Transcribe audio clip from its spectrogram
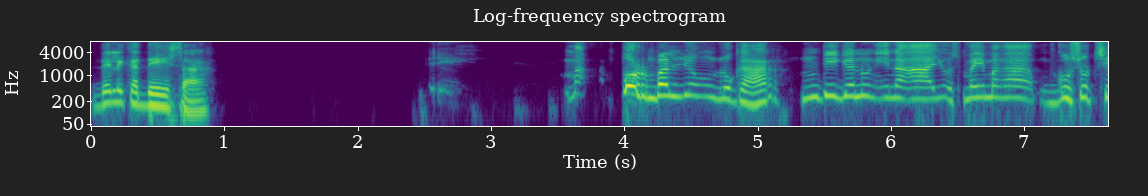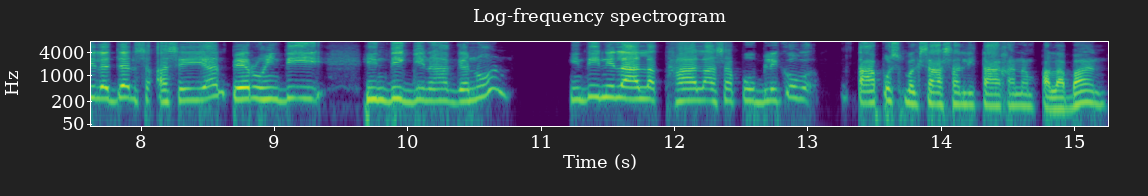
delikadesa. Eh, ma- formal yung lugar, hindi ganun inaayos. May mga gusot sila dyan sa ASEAN pero hindi hindi ginaganon. Hindi nilalathala sa publiko tapos magsasalita ka ng palaban.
